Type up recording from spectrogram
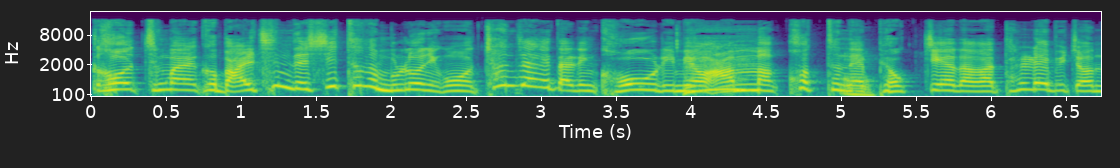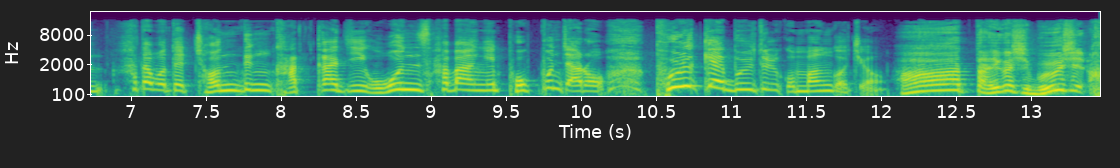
그 정말 그 말침대 시트는 물론이고 천장에 달린 거울이며 안마 커튼에 어. 벽지에다가 텔레비전 하다못해 전등 갓까지 온 사방이 복분자로 붉게 물들고 만 거죠. 아따 이것이 무엇이? 아,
